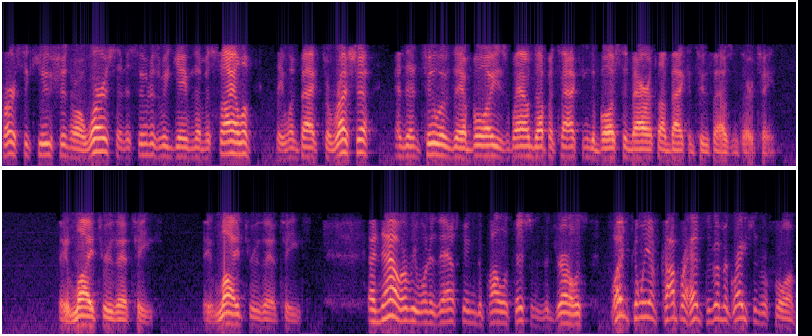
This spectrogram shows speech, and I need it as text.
persecution or worse. And as soon as we gave them asylum, they went back to Russia and then two of their boys wound up attacking the Boston Marathon back in 2013. They lied through their teeth. They lied through their teeth. And now everyone is asking the politicians, the journalists, when can we have comprehensive immigration reform?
